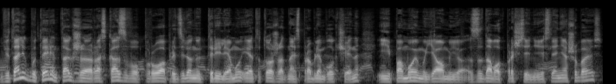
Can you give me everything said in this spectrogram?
Виталик Бутерин также рассказывал про определенную трилему, и это тоже одна из проблем блокчейна, и, по-моему, я вам ее задавал к прочтению, если я не ошибаюсь.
